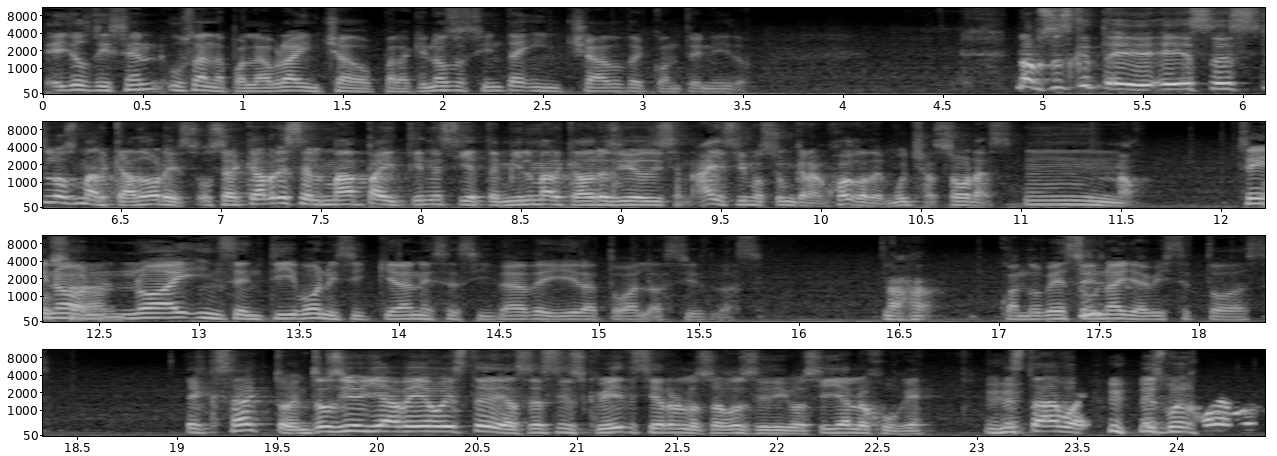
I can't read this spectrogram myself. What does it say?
ellos dicen, usan la palabra hinchado, para que no se sienta hinchado de contenido. No, pues es que te, es, es, los marcadores. O sea, que abres el mapa y tienes 7000 marcadores y ellos dicen, ah, hicimos un gran juego de muchas horas. Mm, no. Sí, no, no hay incentivo ni siquiera necesidad de ir a todas las islas. Ajá. Cuando ves una ya viste todas. Exacto, entonces yo ya veo este de Assassin's Creed, cierro los ojos y digo, sí, ya lo jugué. Está bueno, es buen juego.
